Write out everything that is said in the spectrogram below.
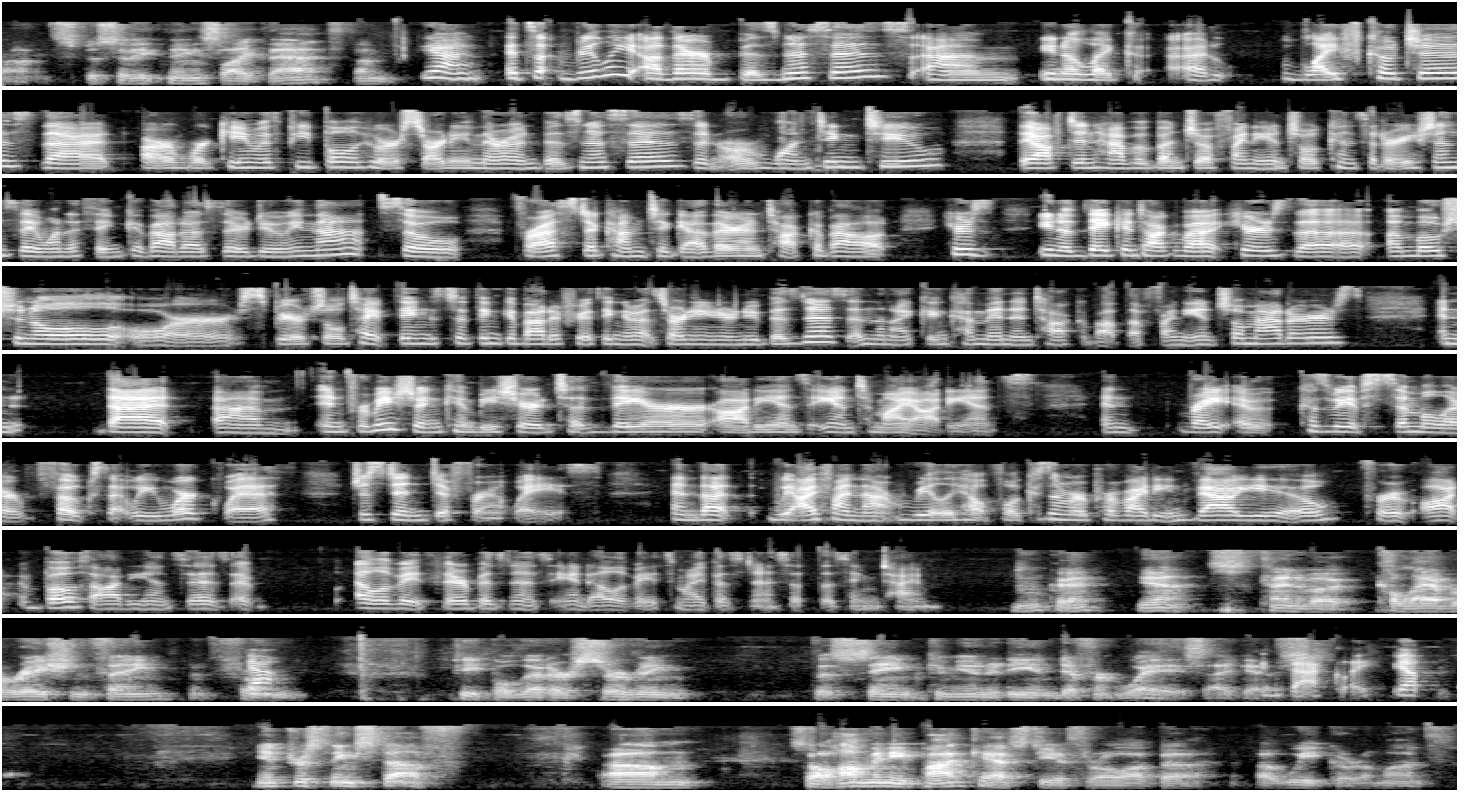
uh, specific things like that um, yeah it's really other businesses um, you know like a life coaches that are working with people who are starting their own businesses and or wanting to they often have a bunch of financial considerations they want to think about as they're doing that. So for us to come together and talk about here's you know they can talk about here's the emotional or spiritual type things to think about if you're thinking about starting your new business and then i can come in and talk about the financial matters. And that um, information can be shared to their audience and to my audience and right because uh, we have similar folks that we work with just in different ways. And that we i find that really helpful because then we're providing value for both audiences. It elevates their business and elevates my business at the same time. Okay. Yeah it's kind of a collaboration thing from yeah. people that are serving the same community in different ways i guess. Exactly. Yep. Interesting stuff. Um, so how many podcasts do you throw up a, a week or a month?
